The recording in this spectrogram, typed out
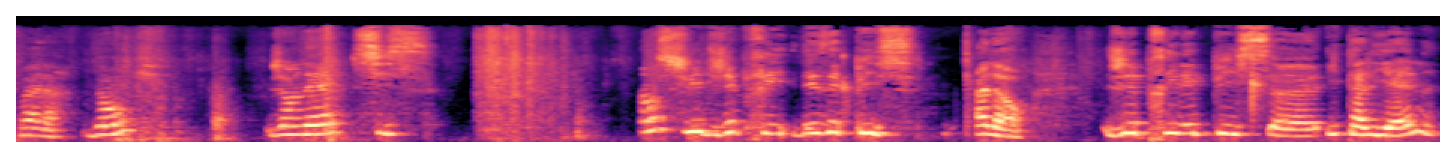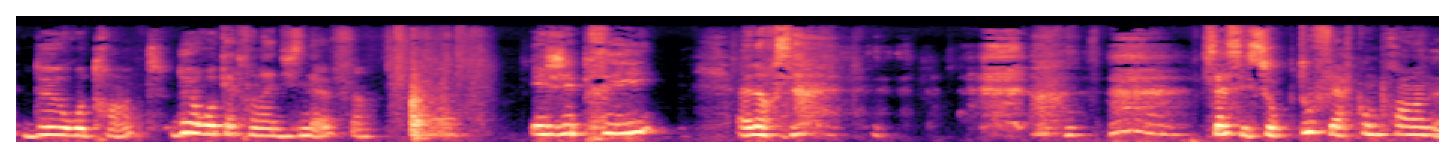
Voilà, donc j'en ai 6. Ensuite, j'ai pris des épices. Alors, j'ai pris l'épice euh, italienne, 2,30€, 2,99€. Et j'ai pris, alors ça, ça, c'est surtout faire comprendre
